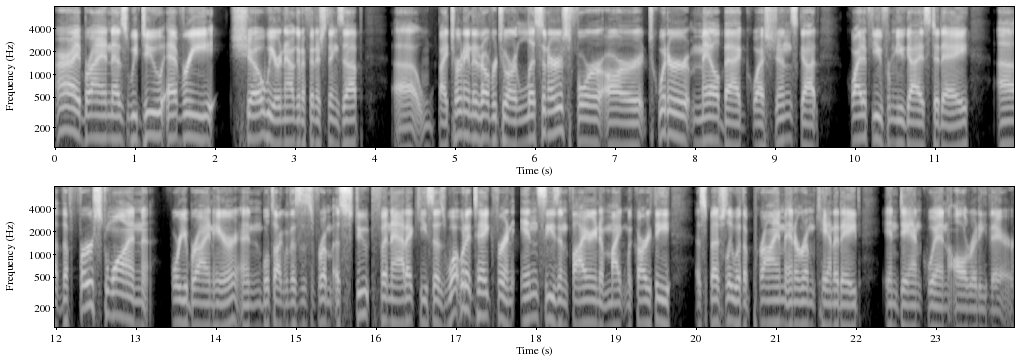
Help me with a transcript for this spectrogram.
All right, Bryan, as we do every show, we are now going to finish things up uh, by turning it over to our listeners for our Twitter mailbag questions. Got quite a few from you guys today. Uh, the first one for you, Bryan, here, and we'll talk about this. This is from Astute Fanatic. He says, What would it take for an in season firing of Mike McCarthy, especially with a prime interim candidate in Dan Quinn already there?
